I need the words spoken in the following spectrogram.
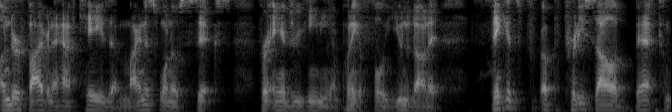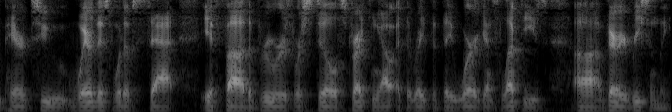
under five and a half Ks at minus 106 for Andrew Heaney, I'm putting a full unit on it think it's a pretty solid bet compared to where this would have sat if uh, the Brewers were still striking out at the rate that they were against lefties uh, very recently.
